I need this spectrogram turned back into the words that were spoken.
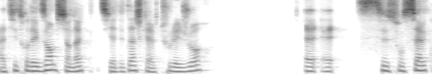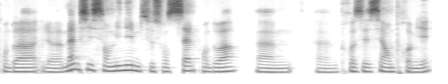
À titre d'exemple, s'il y, a des tâches qui arrivent tous les jours, eh, eh, ce sont celles qu'on doit, même s'ils sont minimes, ce sont celles qu'on doit euh, euh, processer en premier.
